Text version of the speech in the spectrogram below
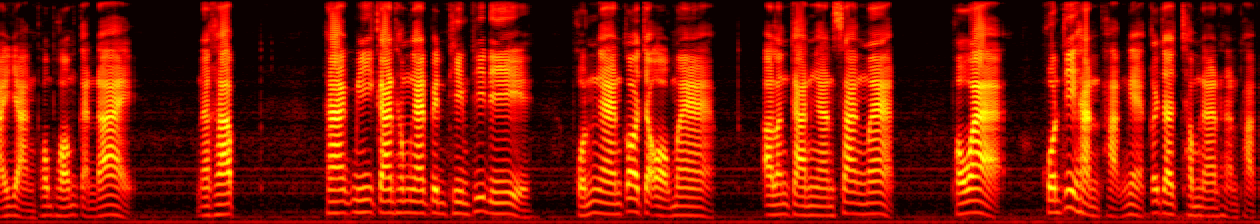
ลาย ๆ อย่างพร้อม ๆ กันได้นะครับ หากมีการทำงานเป็นทีมที่ดี ผลงานก็จะออกมาอลังการงานสร้างมาก เพราะว่าคนที่หั่นผักเนี่ยก็จะชำนาญหั่นผัก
